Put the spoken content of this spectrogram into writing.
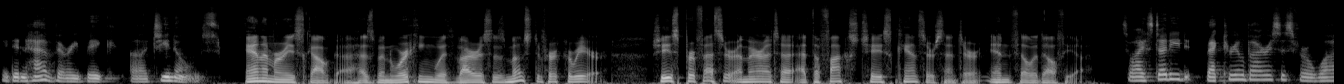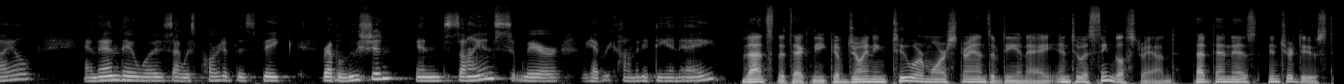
they didn't have very big uh, genomes. Anna Marie Skalka has been working with viruses most of her career. She's professor emerita at the Fox Chase Cancer Center in Philadelphia. So I studied bacterial viruses for a while, and then there was I was part of this big revolution in science where we had recombinant DNA. That's the technique of joining two or more strands of DNA into a single strand that then is introduced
